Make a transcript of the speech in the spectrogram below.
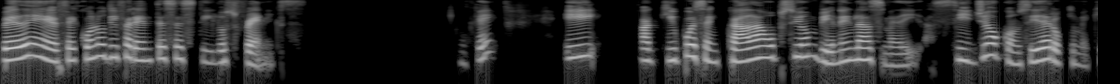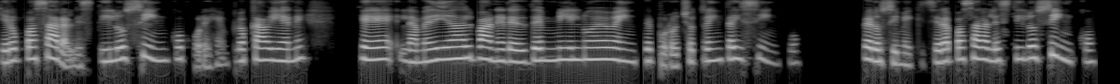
PDF con los diferentes estilos Fénix. ¿Ok? Y aquí pues en cada opción vienen las medidas. Si yo considero que me quiero pasar al estilo 5, por ejemplo, acá viene que la medida del banner es de 1920 por 835, pero si me quisiera pasar al estilo 5,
